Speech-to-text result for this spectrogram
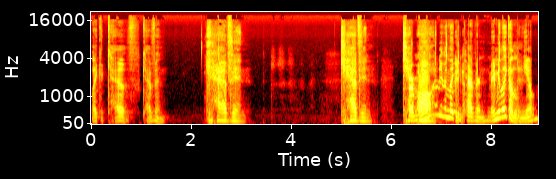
like a Kev, Kevin. Kevin. Kevin. Ke- Or maybe oh, not even like a. Kevin. Maybe like a Liam.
